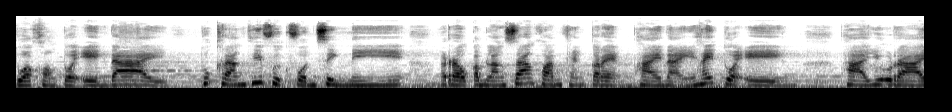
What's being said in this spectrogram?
ตัวของตัวเองได้ ทุกครั้งที่ฝึกฝนสิ่งนี้ เรากำลังสร้างความแข็งแกร่งภายในให้ตัวเอง พายุร้าย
